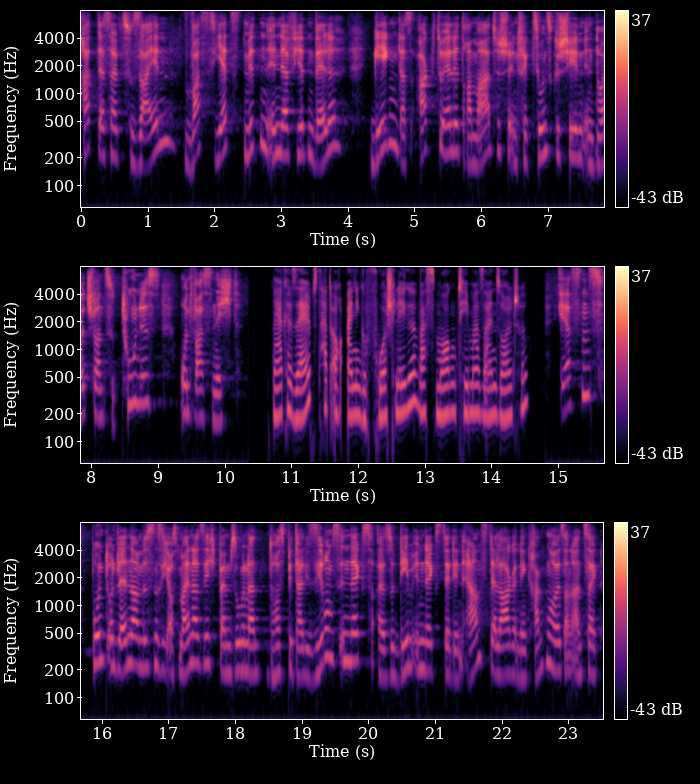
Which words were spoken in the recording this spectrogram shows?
hat deshalb zu sein, was jetzt mitten in der vierten Welle gegen das aktuelle dramatische Infektionsgeschehen in Deutschland zu tun ist und was nicht. Merkel selbst hat auch einige Vorschläge, was morgen Thema sein sollte. Erstens, Bund und Länder müssen sich aus meiner Sicht beim sogenannten Hospitalisierungsindex, also dem Index, der den Ernst der Lage in den Krankenhäusern anzeigt,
